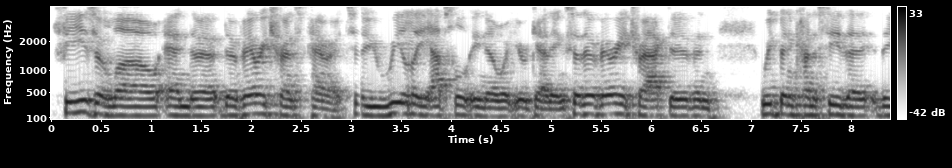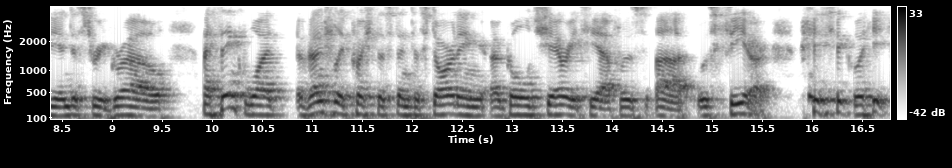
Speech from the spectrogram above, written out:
fees are low and they're, they're very transparent. So you really absolutely know what you're getting. So they're very attractive and we've been kind of see the, the industry grow. I think what eventually pushed us into starting a gold share ETF was uh, was fear, basically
